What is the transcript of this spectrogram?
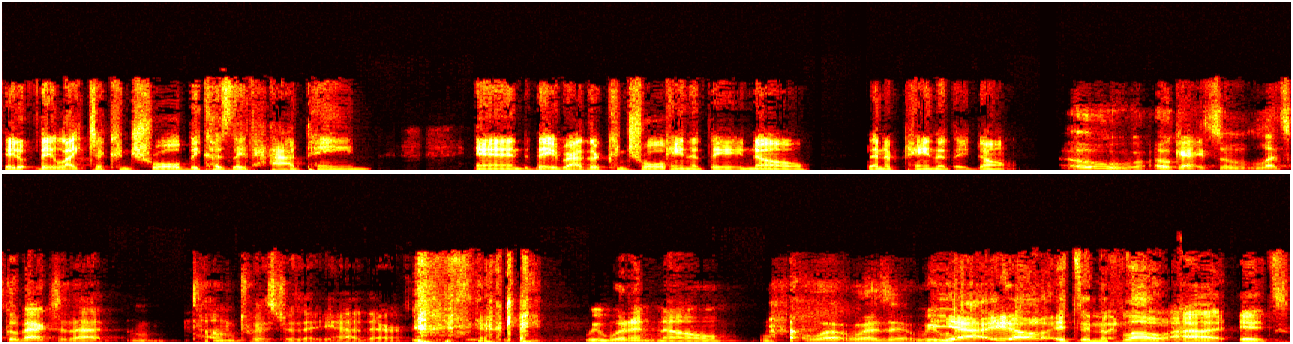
they don't they like to control because they've had pain and they'd rather control pain that they know than a pain that they don't. Oh, okay. So let's go back to that tongue twister that you had there. okay. We wouldn't know what was it? We Yeah, you know, it's in the flow. Uh it's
